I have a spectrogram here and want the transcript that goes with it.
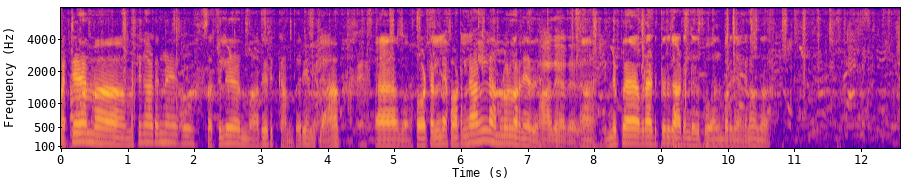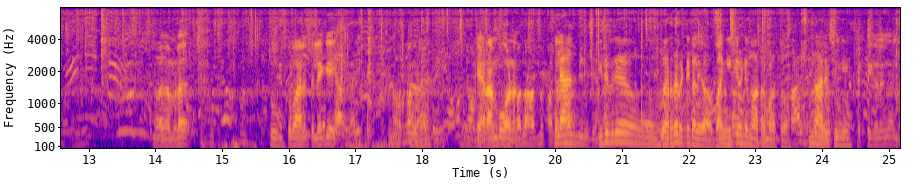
മറ്റേ മറ്റേ ഗാർഡന് ഓ സത്യത്തിൽ അതായിട്ട് കമ്പയർ ചെയ്യാൻ പറ്റില്ല. ആ ഹോട്ടലിന്റെ ഹോട്ടലിനാണല്ലോ നമ്മളോട് പറഞ്ഞത്. ആ, അതെ അതെ അതെ. ഇന്നിപ്പോ ഇവിടെ അടുത്തൊരു ഗാർഡൻ ഉണ്ട് ഇത് പോവാന്ന് പറഞ്ഞു അങ്ങനെ വന്നതാ നമ്മൾ തൂക്ക് തൂക്കുപാലത്തിലേക്ക് കയറാൻ പോവാണ്. അല്ല ഇതിവര് വെറുതെ വെട്ടിക്കളിയോ? ഭംഗിക്ക് വേണ്ടി മാത്രം വളർത്തുവോ? ഒന്ന് ആലോചിക്കുക കുട്ടികളൊന്നുമല്ല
